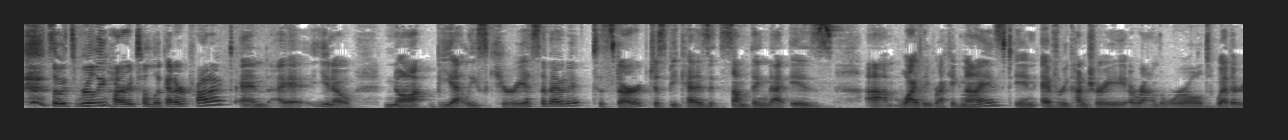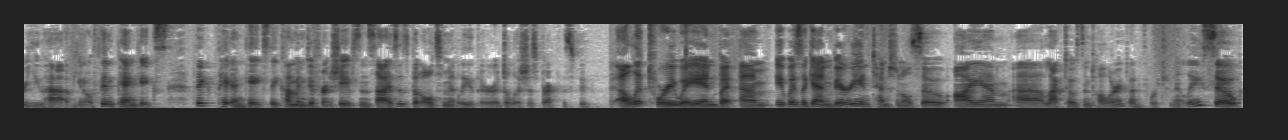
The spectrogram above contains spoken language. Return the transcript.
so it's really hard to look at our product and uh, you know not be at least curious about it to start just because it's something that is um, widely recognized in every country around the world whether you have you know thin pancakes thick pancakes they come in different shapes and sizes but ultimately they're a delicious breakfast food. I'll let tori weigh in but um, it was again very intentional. So i am uh, lactose intolerant unfortunately. So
